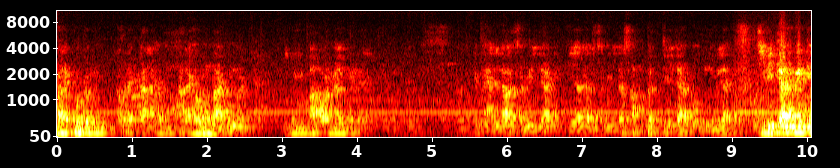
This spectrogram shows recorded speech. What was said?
പലപ്പോഴും അവിടെ കലഹം കലഹം ഉണ്ടാക്കുന്നത്. ഇനി ഈ പാവങ്ങൾക്കെതിരെ അവർക്ക് മേൽവിലാസമില്ല വിദ്യാഭ്യാസമില്ല സമ്പത്തില്ല ഒന്നുമില്ല. ജീവിക്കാൻ വേണ്ടി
